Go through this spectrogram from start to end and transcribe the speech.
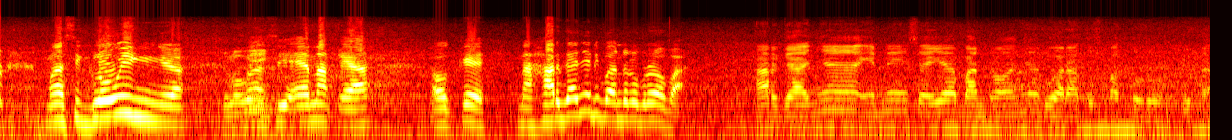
masih glowing ya. Glowing. Masih enak ya. Oke. Nah, harganya dibanderol berapa, Pak? Harganya ini saya bandrolnya 240 juta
